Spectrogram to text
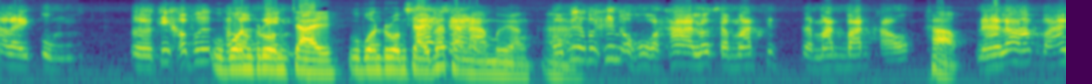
อะไรกลุ่มเออที่เขาเพิ่งอุบลรวมใจ อุบลรวมใจใช่พัฒนาใช่เมืองผมอ่าเพิ่งไปขึ้นโอ้โหท่ารถ smart smart bus เขาครับนะแล้วให้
